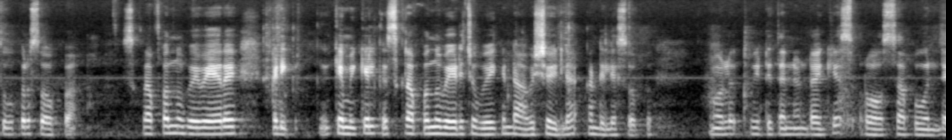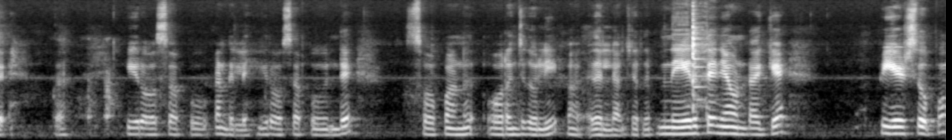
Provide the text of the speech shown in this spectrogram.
സൂപ്പർ സോപ്പ് സ്ക്രബൊന്നും വേറെ മെഡി കെമിക്കൽ സ്ക്രബൊന്നും മേടിച്ച് ഉപയോഗിക്കേണ്ട ആവശ്യമില്ല. കണ്ടില്ലേ സോപ്പ് നമ്മൾ വീട്ടിൽ തന്നെ ഉണ്ടാക്കിയ റോസാപ്പൂവിന്റെ ഈ റോസാപ്പൂ കണ്ടില്ലേ? ഈ റോസാപ്പൂവിന്റെ സോപ്പാണ് ഓറഞ്ച് തൊലി ഇതെല്ലാം ചേർത്ത് പിന്നെ നേരത്തെ ഞാൻ ഉണ്ടാക്കിയ പിയേഴ്സ് സോപ്പും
